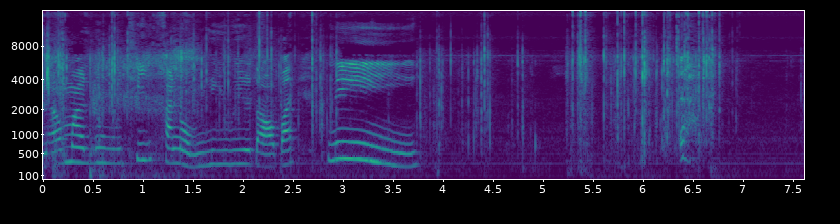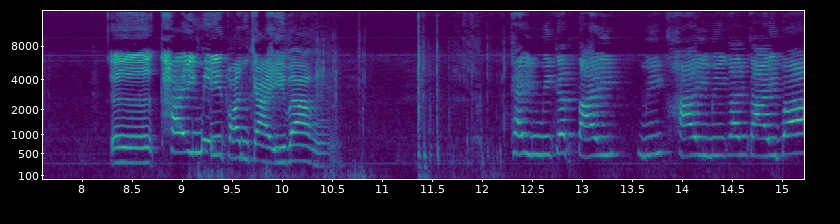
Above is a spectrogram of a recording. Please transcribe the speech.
แล้วมาดูที่ขนมรีวิวต่อไป นี่อะเออใครมีตอนไก่บ้าง ใครมีกันไกรมีใครมีกันไก่บ้า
